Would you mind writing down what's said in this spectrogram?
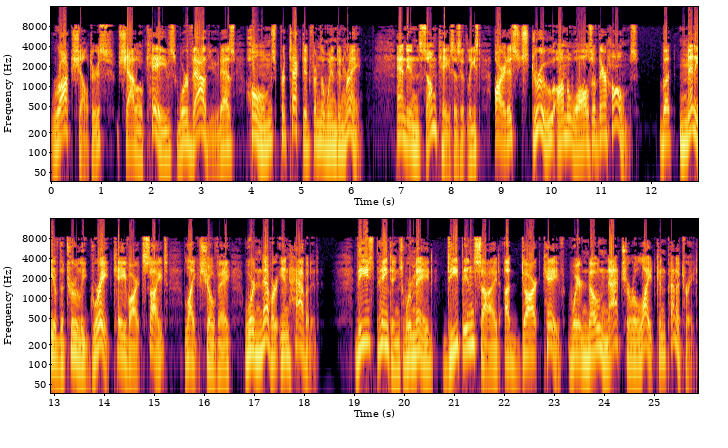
rock shelters, shallow caves, were valued as homes protected from the wind and rain. And in some cases at least, artists drew on the walls of their homes. But many of the truly great cave art sites, like Chauvet, were never inhabited. These paintings were made deep inside a dark cave where no natural light can penetrate.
